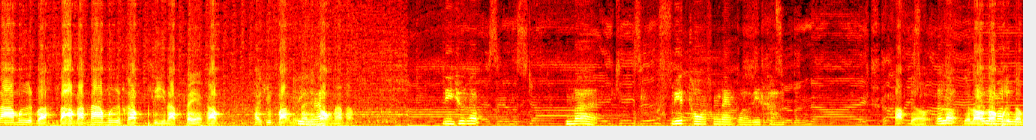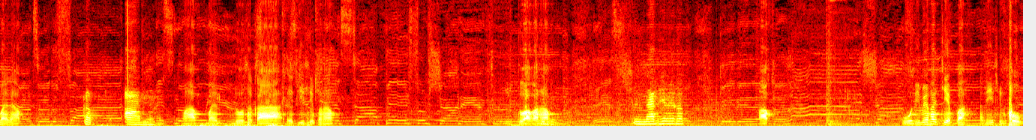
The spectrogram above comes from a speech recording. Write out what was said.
หน้ามืดว่ะสามนัดหน้ามืดครับสี่นัดแตกครับ ถ้าชุดบักนี่น่าจะสองนัดครับรีชุดครับคุณว่ารีดทองแรงกว่ารีดขาว ครับเดี๋ยวแล้วเราเดี๋ยวเราแล้วเราเรามาเปิดดู ต่อไปนะครับ กับอาร์มนะครับมาครับมาดูสกา S20 กันครับยิงตัวกันครับ หนึ่งนัดใช่ไหมครับ ครับโหนี่ไม่ค่อยเจ็บว่ะ อันนี้ถึงผม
